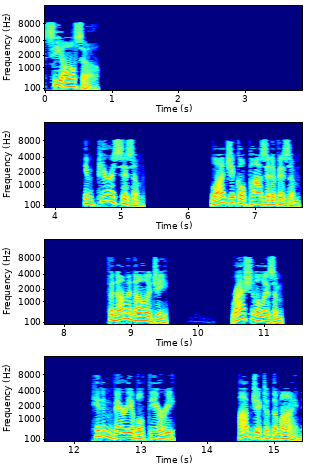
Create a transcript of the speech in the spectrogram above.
See also Empiricism Logical positivism Phenomenology Rationalism Hidden variable theory Object of the mind.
